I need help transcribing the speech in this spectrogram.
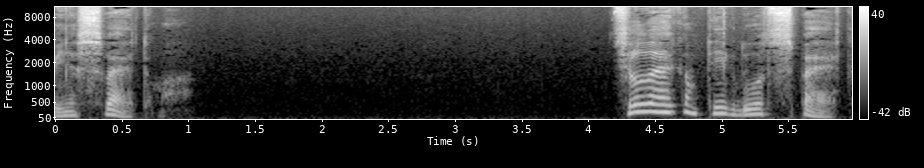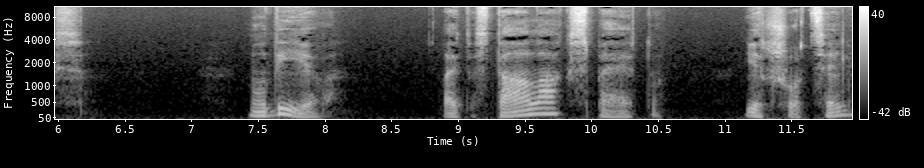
viņa svētumā. Cilvēkam tiek dots spēks no dieva, lai tas tālāk spētu iet šo ceļu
